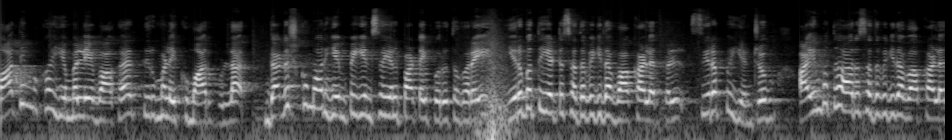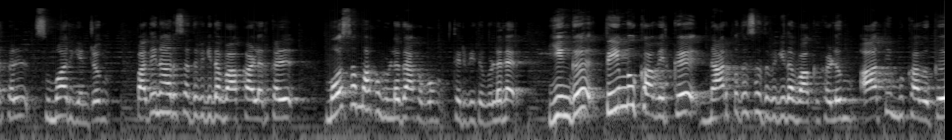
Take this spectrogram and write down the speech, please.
மதிமுக எம்எல்ஏவாக திருமலைக்குமார் உள்ளார். தனுஷ்குமார் எம்பியின் செயல்பாட்டை பொறுத்தவரை இருபத்தி எட்டு சதவிகித வாக்காளர்கள் சிறப்பு என்றும் ஐம்பத்து ஆறு சதவிகித வாக்காளர்கள் சுமார் என்றும் பதினாறு சதவிகித வாக்காளர்கள் மோசமாக உள்ளதாகவும் தெரிவித்துள்ளனர். இங்கு திமுகவிற்கு நாற்பது சதவிகித வாக்குகளும் அதிமுகவுக்கு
